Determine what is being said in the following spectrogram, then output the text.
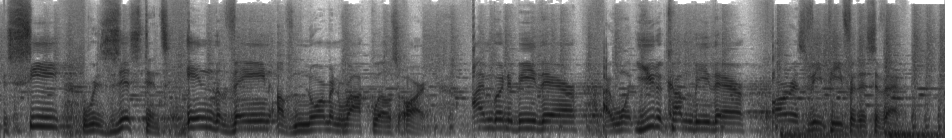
To see resistance in the vein of Norman Rockwell's art. I'm going to be there. I want you to come be there. RSVP for this event.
